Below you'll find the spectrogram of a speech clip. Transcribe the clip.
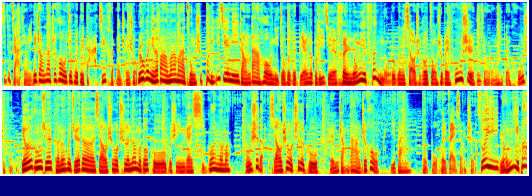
击的家庭里，你长大之后就会对打击很难承受。如果你的爸爸妈妈总是不理解你，长大后你就会对别人的不理解很容易愤怒。如果你小时候总是被忽视，你就容易对忽视愤怒。有的同学可能会觉得，小时候吃了那么多苦，不是应该习惯了吗？不是的，小时候吃的苦，人长大了之后一般。都不会再想吃了，所以容易暴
